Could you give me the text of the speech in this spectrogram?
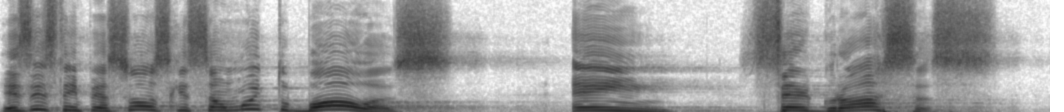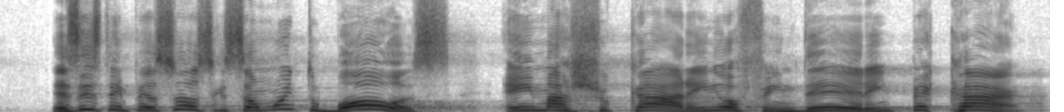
Existem pessoas que são muito boas em ser grossas. Existem pessoas que são muito boas em machucar, em ofender, em pecar,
